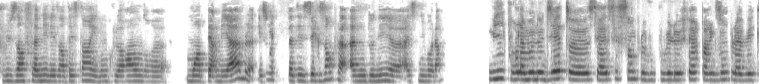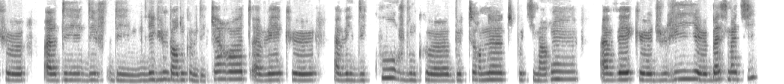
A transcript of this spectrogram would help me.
plus inflammer les intestins et donc le rendre euh, moins perméable. Est-ce que tu as des exemples à nous donner euh, à ce niveau-là? Oui, pour la monodiète, euh, c'est assez simple. Vous pouvez le faire par exemple avec des, des, des, légumes pardon, comme des carottes, avec, avec des courges, donc butternut, potimarron, avec du riz basmati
